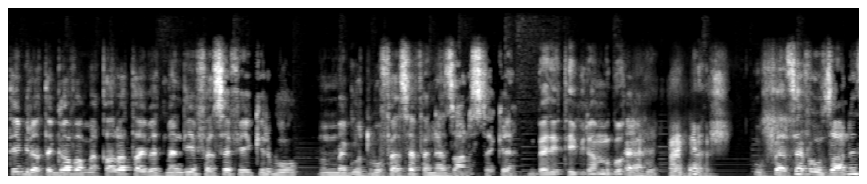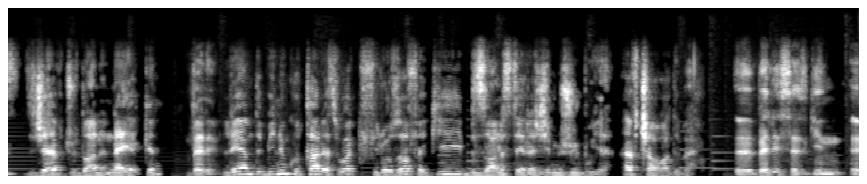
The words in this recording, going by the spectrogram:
felsefe zanist te gava meqala taybetmendiyên felsefeyê kiribû me gotibû felsefe ne zanisteke. belê tê bîra min got û felsefe û zanist ji hev cuda ne ne yekin. belê Lê em dibînin ku Thales wek filozofekî bi zanistê re jî mijûl bûye. Ev çawa dibe. Ee, belê sezgin e,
